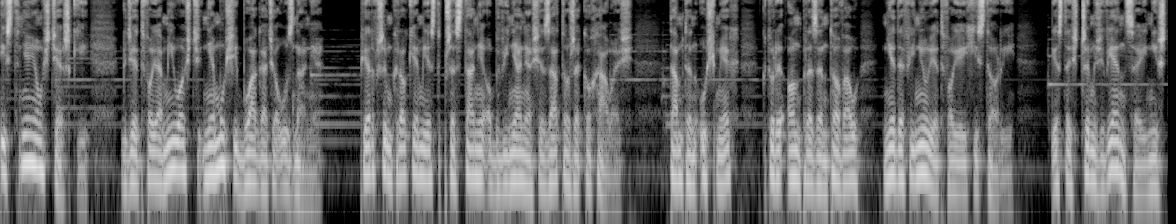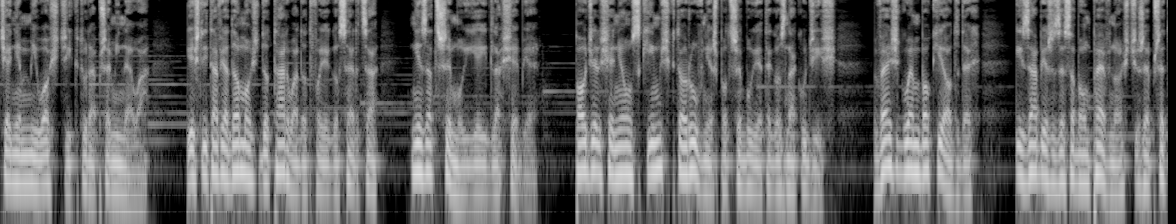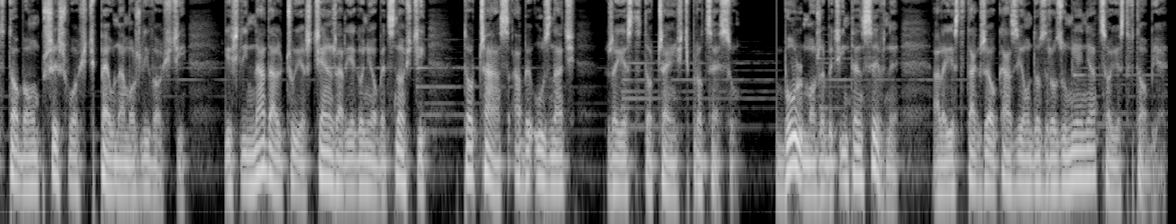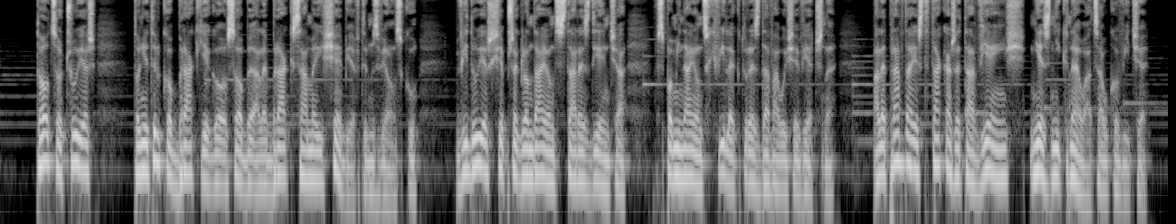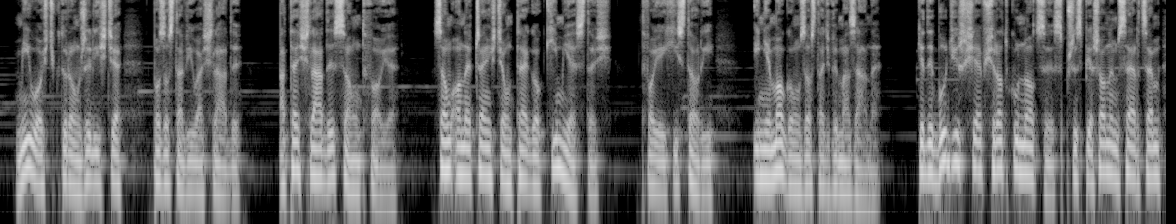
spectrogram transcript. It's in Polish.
Istnieją ścieżki, gdzie twoja miłość nie musi błagać o uznanie. Pierwszym krokiem jest przestanie obwiniania się za to, że kochałeś. Tamten uśmiech, który on prezentował, nie definiuje twojej historii. Jesteś czymś więcej niż cieniem miłości, która przeminęła. Jeśli ta wiadomość dotarła do twojego serca, nie zatrzymuj jej dla siebie. Podziel się nią z kimś, kto również potrzebuje tego znaku dziś. Weź głęboki oddech i zabierz ze sobą pewność, że przed tobą przyszłość pełna możliwości. Jeśli nadal czujesz ciężar jego nieobecności, to czas, aby uznać, że jest to część procesu. Ból może być intensywny, ale jest także okazją do zrozumienia, co jest w tobie. To, co czujesz, to nie tylko brak jego osoby, ale brak samej siebie w tym związku. Widujesz się przeglądając stare zdjęcia, wspominając chwile, które zdawały się wieczne. Ale prawda jest taka, że ta więź nie zniknęła całkowicie. Miłość, którą żyliście, pozostawiła ślady. A te ślady są twoje. Są one częścią tego, kim jesteś, twojej historii i nie mogą zostać wymazane. Kiedy budzisz się w środku nocy z przyspieszonym sercem,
